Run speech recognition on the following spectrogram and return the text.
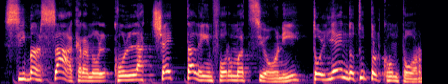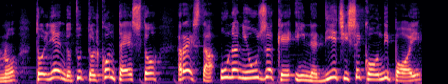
si massacrano con l'accetta le informazioni, togliendo tutto il contorno, togliendo tutto il contesto, resta una news che in 10 secondi poi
